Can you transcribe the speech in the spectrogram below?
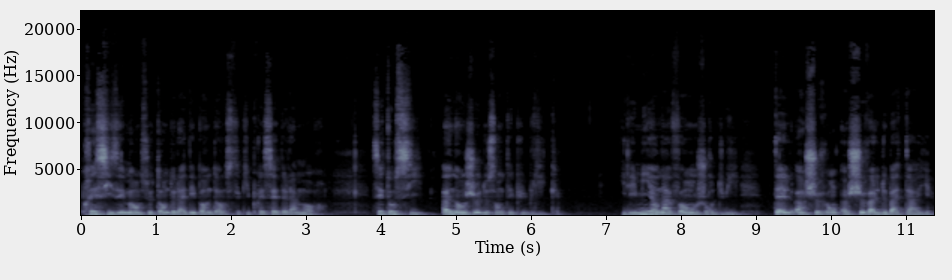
précisément ce temps de la dépendance qui précède la mort. C'est aussi un enjeu de santé publique. Il est mis en avant aujourd'hui tel un cheval, de bataille.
